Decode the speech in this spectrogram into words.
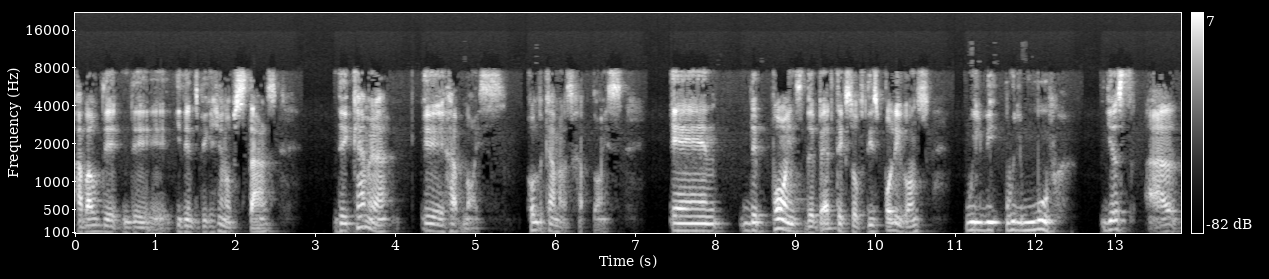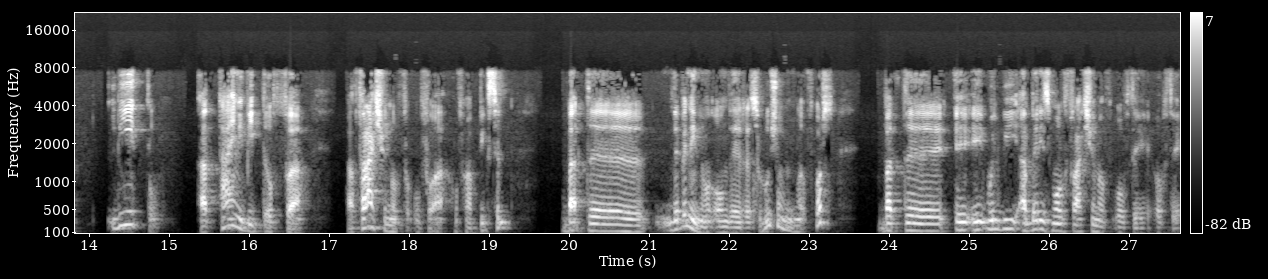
about the, the identification of stars, the camera uh, have noise. All the cameras have noise. And the points, the vertex of these polygons will be will move just a little, a tiny bit of uh, a fraction of, of, uh, of a pixel, but uh, depending on the resolution, of course, but uh, it, it, will be a very small fraction of, of the of the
